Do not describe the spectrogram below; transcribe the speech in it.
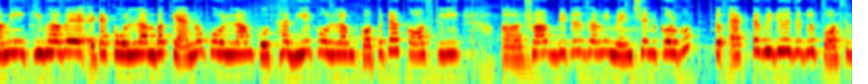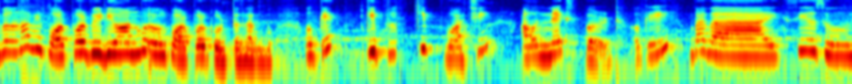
আমি কীভাবে এটা করলাম বা কেন করলাম, কোথা দিয়ে করলাম, কতটা কস্টলি সব ডিটেলস আমি মেনশন করব। তো একটা ভিডিও যেগুলো পসিবল না, আমি পরপর ভিডিও আনব এবং পরপর করতে থাকব। Okay keep keep watching our next part okay bye bye see you soon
